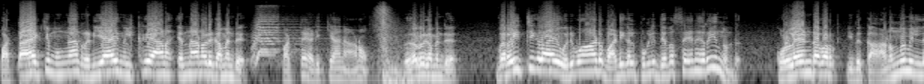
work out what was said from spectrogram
പട്ടായക്ക് മുങ്ങാൻ റെഡിയായി നിൽക്കുകയാണ് എന്നാണ് ഒരു കമന്റ് പട്ടയടിക്കാനാണോ? വേറൊരു കമന്റ് വെറൈറ്റികളായ ഒരുപാട് വടികൾ പുള്ളി ദിവസേന എറിയുന്നുണ്ട്. കൊള്ളേണ്ടവർ ഇത് കാണുന്നുമില്ല.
